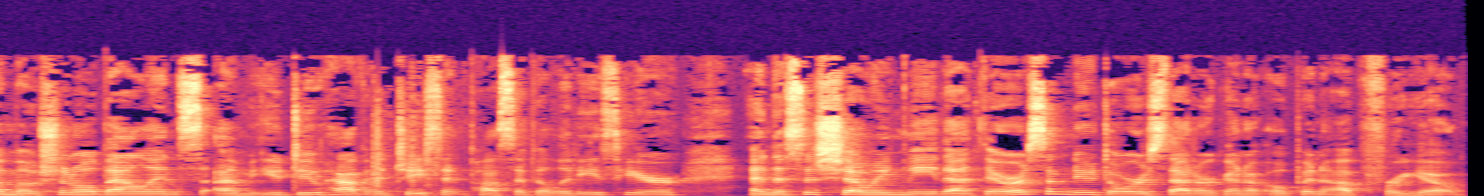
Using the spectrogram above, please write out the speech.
emotional balance. Um, you do have adjacent possibilities here. And this is showing me that there are some new doors that are going to open up for you.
